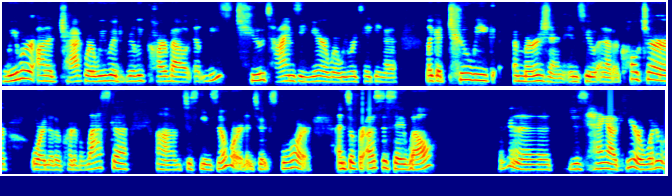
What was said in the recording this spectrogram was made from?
we were on a track where we would really carve out at least two times a year where we were taking a, like a two week immersion into another culture or another part of Alaska, um, to ski and snowboard and to explore. And so for us to say, well, we're going to just hang out here. What are,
